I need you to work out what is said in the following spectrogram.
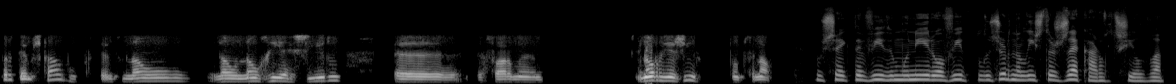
para termos calma, portanto, não, não, não reagir uh, da forma. Não reagir, ponto final. O Sheikh David Munir, ouvido pelo jornalista José Carlos Silva.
